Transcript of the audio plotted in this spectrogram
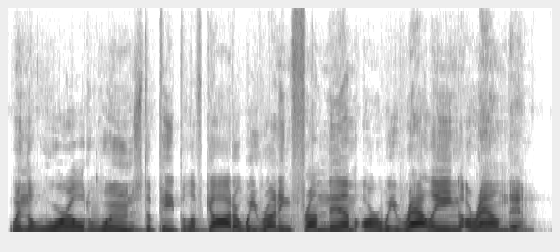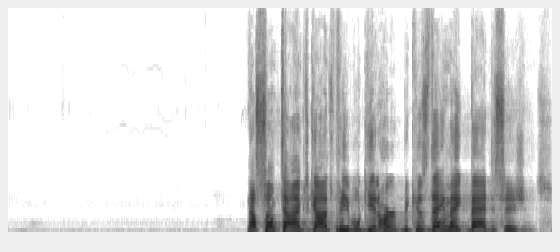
When the world wounds the people of God, are we running from them or are we rallying around them? Now, sometimes God's people get hurt because they make bad decisions.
